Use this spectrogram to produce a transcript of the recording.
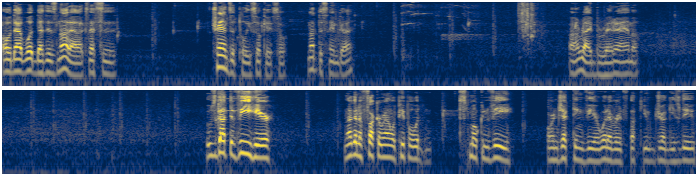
Oh, that what? That is not Alex. That's the transit police. Okay, so not the same guy. All right, Beretta ammo. Who's got the V here? I'm not gonna fuck around with people with smoking V or injecting V or whatever the fuck you druggies do.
